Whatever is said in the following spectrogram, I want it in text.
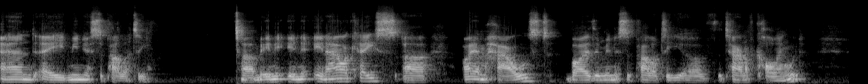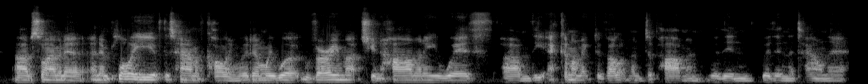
and a municipality. Um, in, in, in our case, uh, I am housed by the municipality of the town of Collingwood. Um, so I'm an, an, employee of the town of Collingwood, and we work very much in harmony with um, the economic development department within within the town there.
